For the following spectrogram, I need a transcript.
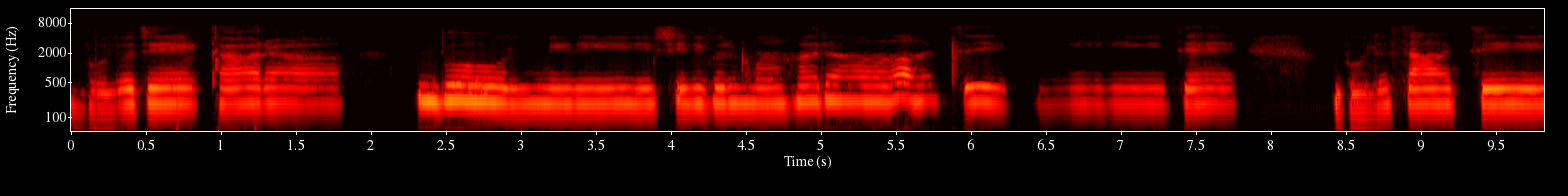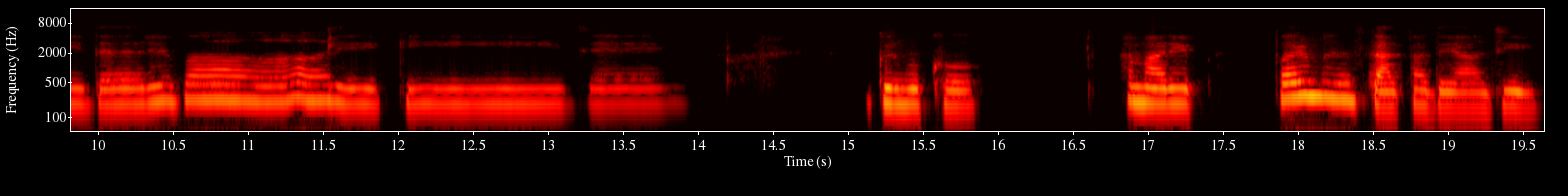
बोलो जयकारा। बोल मेरे श्री गुरु महाराज की जय। बोलो साचे दरबार की जय। गुरुमुखो, हमारे परमहंस दाता दयाल जी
